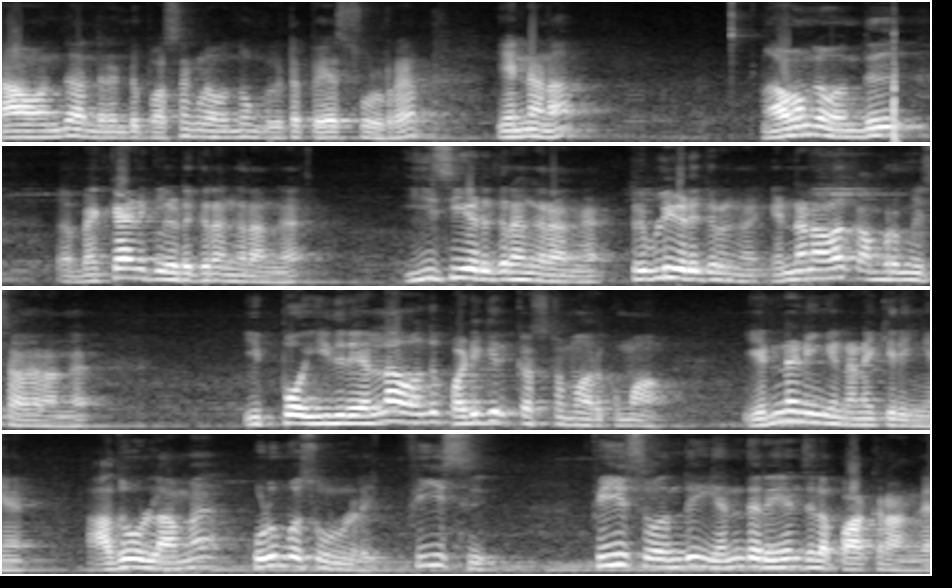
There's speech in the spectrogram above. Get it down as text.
நான் வந்து அந்த ரெண்டு பசங்களை வந்து உங்கள்கிட்ட பேச சொல்கிறேன் என்னென்னா அவங்க வந்து மெக்கானிக்கல் எடுக்கிறாங்கிறாங்க ஈஸி எடுக்கிறாங்கிறாங்க ட்ரிபிள் e எடுக்கிறாங்க. என்னனாலும் காம்ப்ரமைஸ் ஆகுறாங்க. இப்போ இதில் எல்லாம் வந்து படிக்கிற கஷ்டமாக இருக்குமா? என்ன நீங்கள் நினைக்கிறீங்க? அதுவும் இல்லாமல் குடும்ப சூழ்நிலை ஃபீஸு ஃபீஸ் வந்து எந்த ரேஞ்சில் பார்க்குறாங்க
